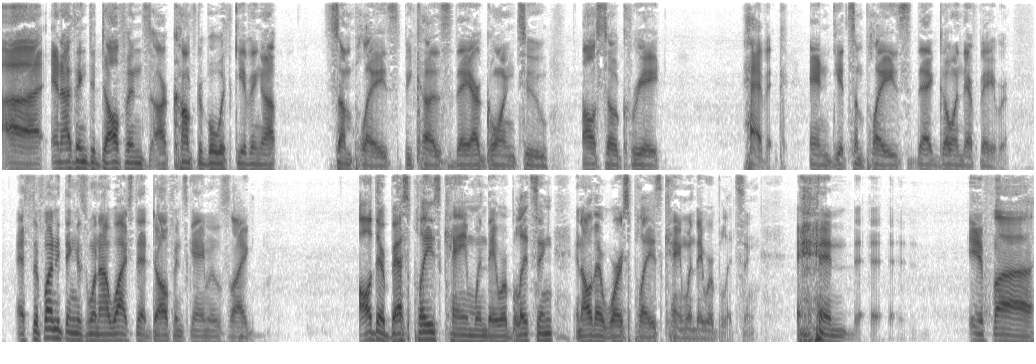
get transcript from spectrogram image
Uh, and I think the Dolphins are comfortable with giving up some plays because they are going to also create havoc and get some plays that go in their favor. That's the funny thing is when I watched that Dolphins game, it was like all their best plays came when they were blitzing, and all their worst plays came when they were blitzing. And if uh,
